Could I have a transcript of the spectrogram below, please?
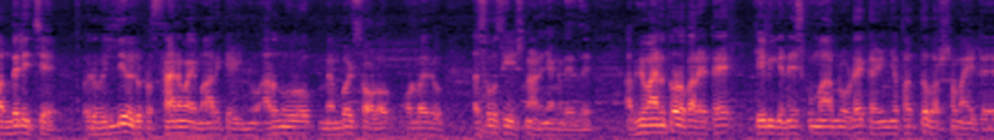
പന്തലിച്ച് ഒരു വലിയൊരു പ്രസ്ഥാനമായി മാറിക്കഴിഞ്ഞു. അറുന്നൂറ് മെമ്പേഴ്സോളം ഉള്ളൊരു അസോസിയേഷനാണ് ഞങ്ങളുടേത്. അഭിമാനത്തോടെ പറയട്ടെ കെ ബി ഗണേഷ് കുമാറിനൂടെ കഴിഞ്ഞ പത്ത് വർഷമായിട്ട്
